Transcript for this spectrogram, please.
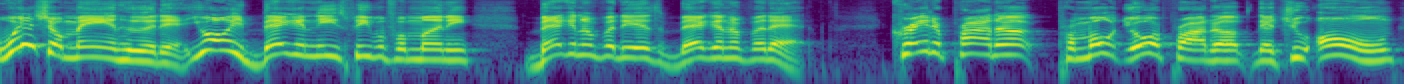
Where's your manhood at? You always begging these people for money, begging them for this, begging them for that. Create a product, promote your product that you own.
